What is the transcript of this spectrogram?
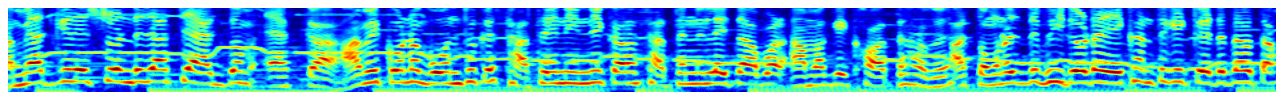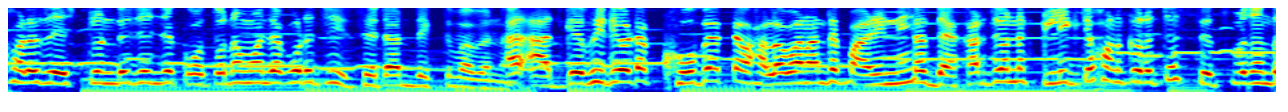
আমি আজকে রেস্টুরেন্টে যাচ্ছি একদম একা। আমি কোনো বন্ধুকে সাথে নিইনি কারণ সাথে নিলেই তো আবার আমাকে খাওয়াতে হবে। আর তোমরা যদি ভিডিওটা এখান থেকে কেটে দাও তাহলে রেস্টুরেন্টে যে কতটা মজা করেছি সেটা আর দেখতে পাবে না। আর আজকের ভিডিওটা খুব একটা ভালো বানাতে পারিনি। তা দেখার জন্য ক্লিক যখন করেছ শেষ পর্যন্ত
